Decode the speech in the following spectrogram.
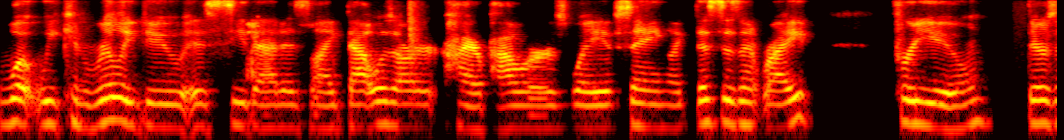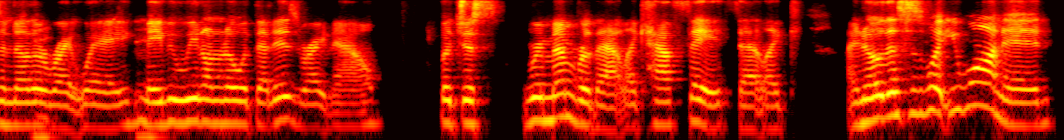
what we can really do is see that as like that was our higher powers way of saying like this isn't right for you. There's another mm-hmm. right way. Mm-hmm. Maybe we don't know what that is right now but just remember that like have faith that like i know this is what you wanted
